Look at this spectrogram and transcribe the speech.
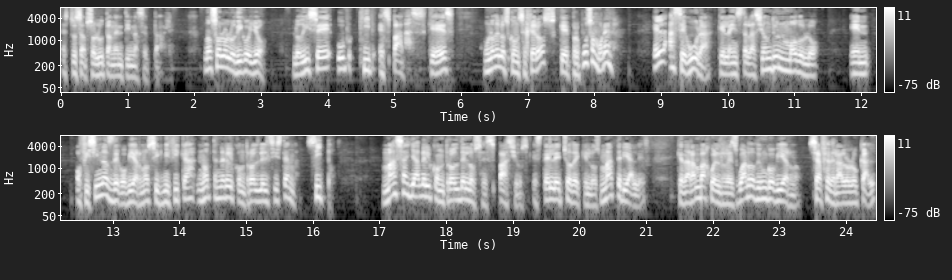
esto es absolutamente inaceptable. No solo lo digo yo, lo dice Ub Kid Espadas, que es uno de los consejeros que propuso Morena. Él asegura que la instalación de un módulo en oficinas de gobierno significa no tener el control del sistema. Cito. Más allá del control de los espacios está el hecho de que los materiales quedarán bajo el resguardo de un gobierno, sea federal o local,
